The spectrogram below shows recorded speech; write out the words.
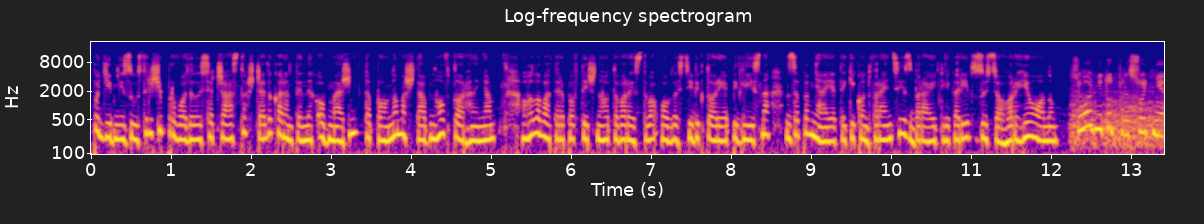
Подібні зустрічі проводилися часто ще до карантинних обмежень та повномасштабного вторгнення. Голова терапевтичного товариства області Вікторія Підлісна запевняє, такі конференції збирають лікарів з усього регіону. Сьогодні тут присутні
